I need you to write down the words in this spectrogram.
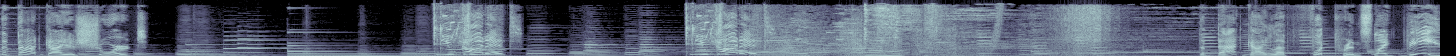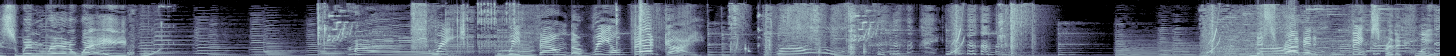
The bad guy is short. You got it! You got it! The bad guy left footprints like these when ran away. Great! We hmm. found the real bad guy! Wow! Miss Rabbit, thanks for the clues.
